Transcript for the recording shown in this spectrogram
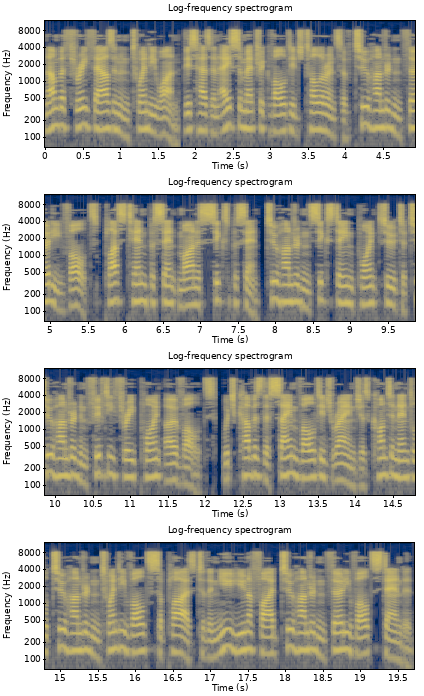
No. 3021 this has an asymmetric voltage tolerance of 230 volts plus 10% minus 6% 216.2 to 253.0 volts, which covers the same voltage range range as Continental 220 volts supplies to the new unified 230 volts standard.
